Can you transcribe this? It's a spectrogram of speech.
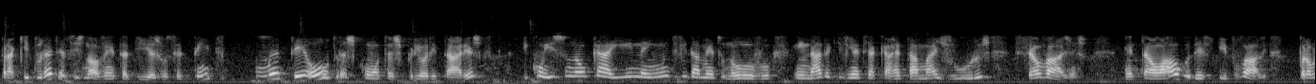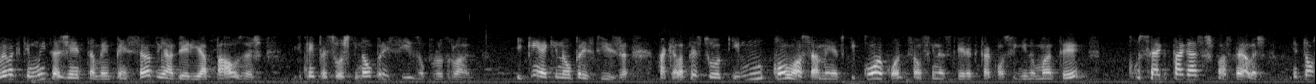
para que durante esses 90 dias você tente manter outras contas prioritárias e com isso não cair em nenhum endividamento novo, em nada que venha te acarretar mais juros selvagens. Então, algo desse tipo vale. O problema é que tem muita gente também pensando em aderir a pausas e tem pessoas que não precisam, por outro lado. E quem é que não precisa? Aquela pessoa que, com o orçamento, que com a condição financeira que está conseguindo manter, consegue pagar essas parcelas. Então,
